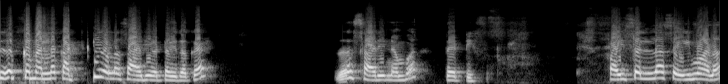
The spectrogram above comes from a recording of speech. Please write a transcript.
ഇതൊക്കെ നല്ല കട്ടിയുള്ള സാരി കേട്ടോ ഇതൊക്കെ. ഇത് സാരി നമ്പർ തേർട്ടി ഫോർ പൈസ എല്ലാം സെയിം ആണ്.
